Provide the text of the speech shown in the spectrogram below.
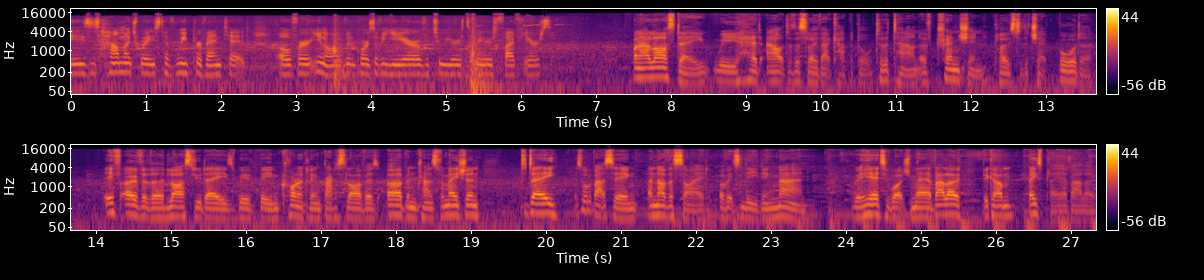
is, is how much waste have we prevented over, you know, over the course of a year, over two years, three years, five years. On our last day, we head out of the Slovak capital to the town of Trenčín, close to the Czech border. If over the last few days we've been chronicling Bratislava's urban transformation, today it's all about seeing another side of its leading man. We're here to watch Mayor Vallo become bass player Vallo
